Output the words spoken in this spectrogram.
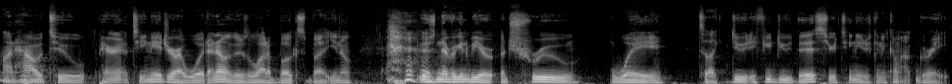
on how Mm-hmm. to parent a teenager, I would. I know there's a lot of books, but you know, there's never gonna be a, a true way to like, dude, if you do this, your teenager's gonna come out great.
